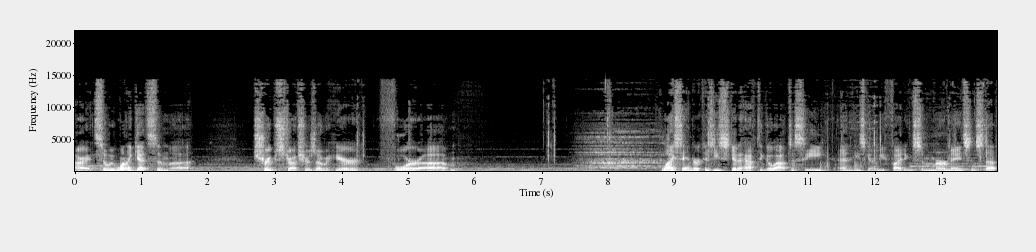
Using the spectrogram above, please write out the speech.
Alright, so we want to get some uh, troop structures over here for um, Lysander because he's going to have to go out to sea and he's going to be fighting some mermaids and stuff.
